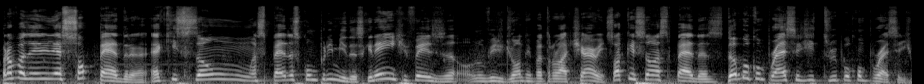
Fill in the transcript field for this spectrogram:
Pra fazer ele é só pedra. É que são as pedras comprimidas, que nem a gente fez no vídeo de ontem pra trollar Cherry. Só que são as pedras Double Compressed e Triple Compressed.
